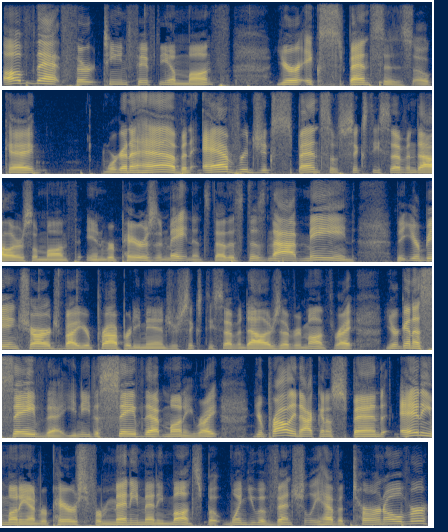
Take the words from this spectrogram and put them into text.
Of that 1350 a month, your expenses, okay? We're going to have an average expense of $67 a month in repairs and maintenance. Now, this does not mean that you're being charged by your property manager $67 every month, right? You're going to save that. You need to save that money, right? You're probably not going to spend any money on repairs for many, many months, but when you eventually have a turnover,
